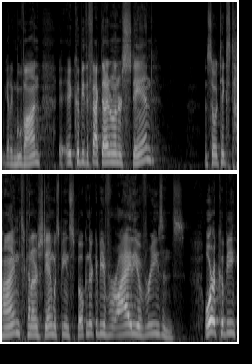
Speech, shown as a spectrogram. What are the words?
we got to move on. It could be the fact that I don't understand. And so it takes time to kind of understand what's being spoken. There could be a variety of reasons. Or it could be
